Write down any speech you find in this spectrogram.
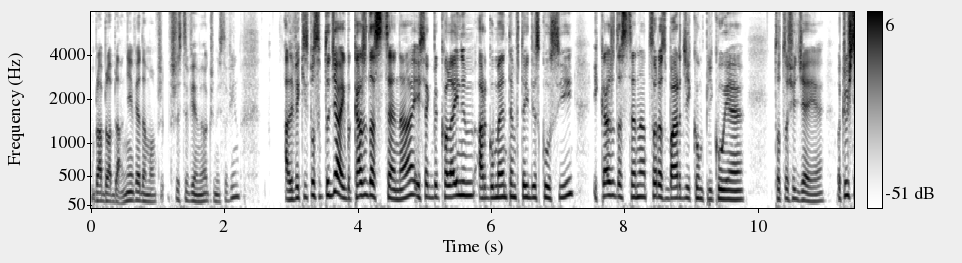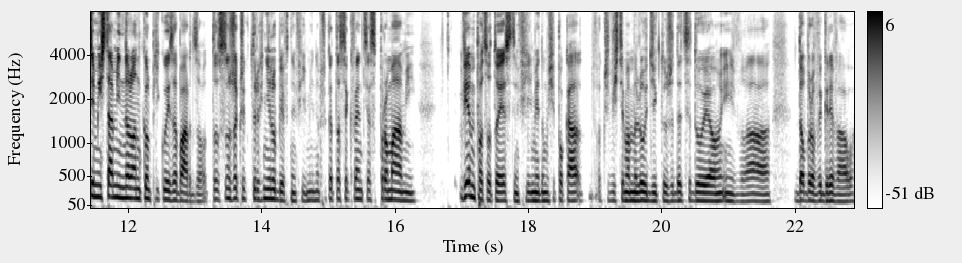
bla, bla, bla. Nie wiadomo, wszyscy wiemy, o czym jest to film ale w jaki sposób to działa? Jakby każda scena jest jakby kolejnym argumentem w tej dyskusji i każda scena coraz bardziej komplikuje to, co się dzieje. Oczywiście miejscami Nolan komplikuje za bardzo. To są rzeczy, których nie lubię w tym filmie. Na przykład ta sekwencja z promami. Wiemy, po co to jest w tym filmie. To musi pokazać. Oczywiście mamy ludzi, którzy decydują i a, dobro wygrywał,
